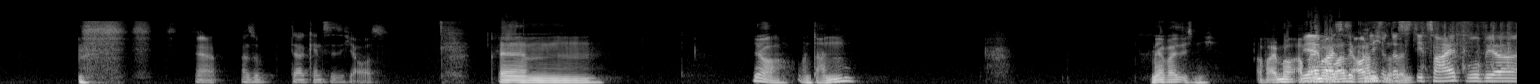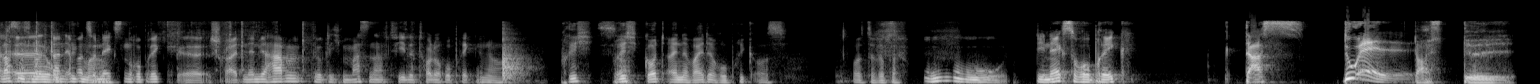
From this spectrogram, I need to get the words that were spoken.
ja, also da kennt sie sich aus. Ähm, ja, und dann Mehr weiß ich nicht. Auf einmal, auf Mehr einmal weiß ich auch nicht. Und das ist die Zeit, wo wir äh, dann immer machen. zur nächsten Rubrik äh, schreiten. Denn wir haben wirklich massenhaft viele tolle Rubriken. Genau. Brich, so. brich Gott eine weitere Rubrik aus, aus der Rippe. Uh, die nächste Rubrik. Das Duell. Das Duell.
